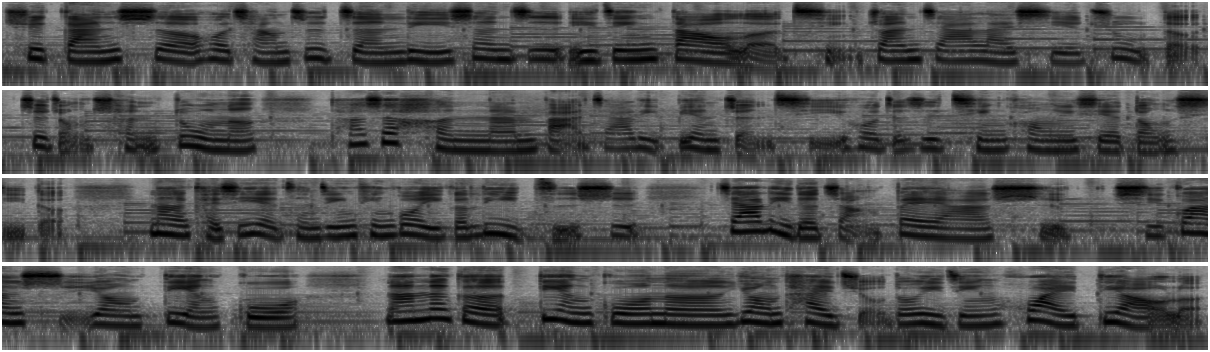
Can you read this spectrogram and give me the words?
去干涉或强制整理，甚至已经到了请专家来协助的这种程度呢，他是很难把家里变整齐或者是清空一些东西的。那可惜也曾经听过一个例子，是家里的长辈啊，使习惯使用电锅。那那个电锅呢，用太久都已经坏掉了，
